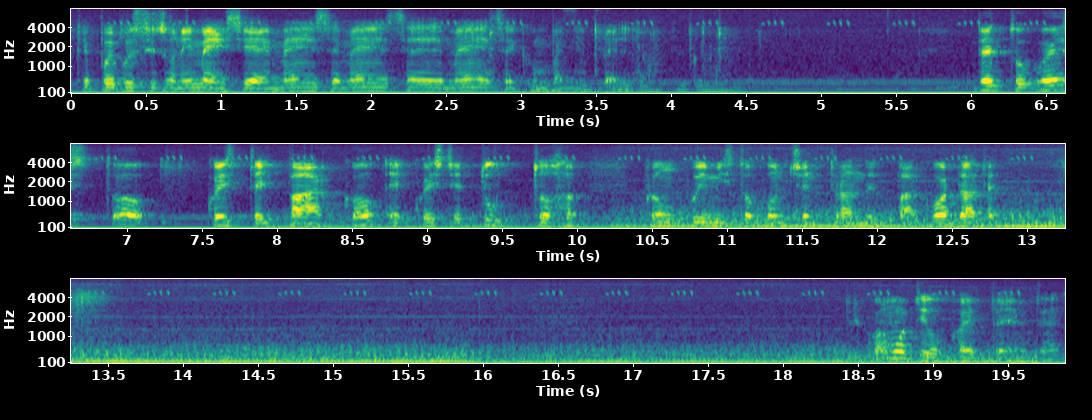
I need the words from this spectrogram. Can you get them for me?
Che poi questi sono i mesi eh mese mese mese e compagnia bella. Detto questo questo è il parco e questo è tutto con cui mi sto concentrando il parco. Guardate per quale motivo qua è verde?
